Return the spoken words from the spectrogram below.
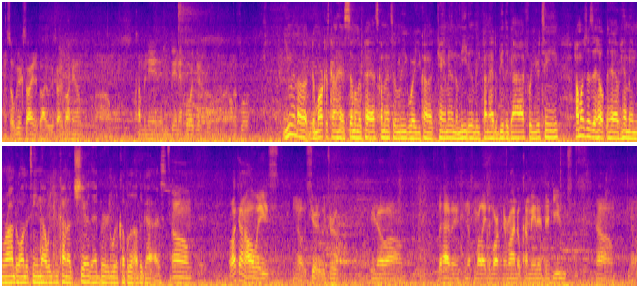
and so we're excited about it. We're excited about him um, coming in being that general on the floor. You and uh, Demarcus kind of had similar paths coming into the league where you kind of came in and immediately kind of had to be the guy for your team. How much does it help to have him and Rondo on the team now where you can kind of share that burden with a couple of other guys? Um, well, I kind of always, you know, shared it with Jrue. You know, um, but having you know somebody like Demarcus and Rondo come in has been huge. Um, you know,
